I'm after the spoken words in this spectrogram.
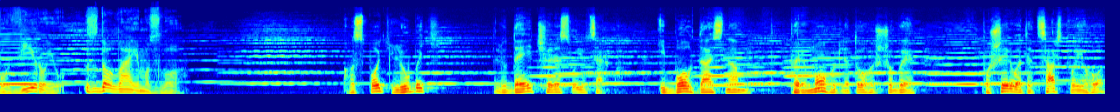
бо вірою здолаємо зло. Господь любить людей через свою церкву. І Бог дасть нам перемогу для того, щоб поширювати царство Його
